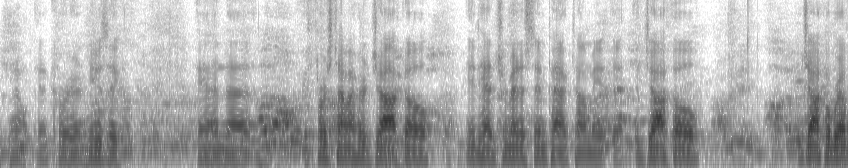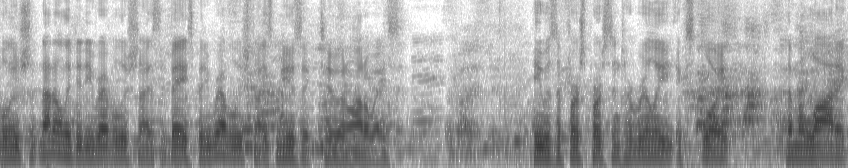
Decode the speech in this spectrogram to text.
you know, in a career in music. And uh, the first time I heard Jaco, it had a tremendous impact on me. Uh, Jaco, Jaco revolution. Not only did he revolutionize the bass, but he revolutionized music too in a lot of ways. He was the first person to really exploit the melodic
